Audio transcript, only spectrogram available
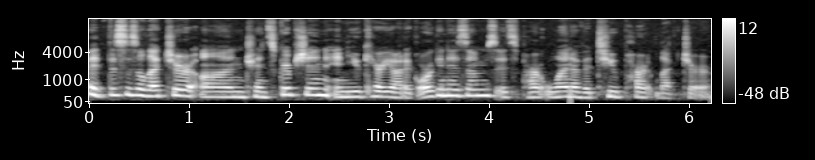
Right, this is a lecture on transcription in eukaryotic organisms. It's part one of a two-part lecture.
